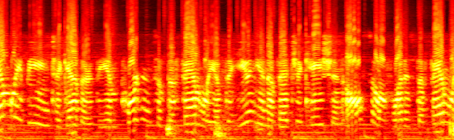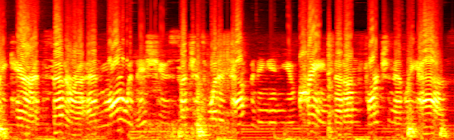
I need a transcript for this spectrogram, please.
family being together, the importance of the family of the union of education, also of what is the family care, etc., and more with issues such as what is happening in Ukraine that unfortunately has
